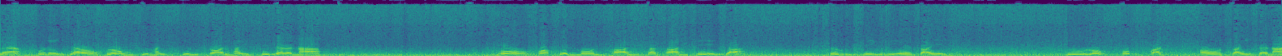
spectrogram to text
และพระเจ้าพระองค์จึงให้จึงสอนให้พิจารณา โอ้เพราะเป็นมูลฐานสถานที่จะซึ่งสิงเอใสสู้รบพบกัดเอาใจชนะ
